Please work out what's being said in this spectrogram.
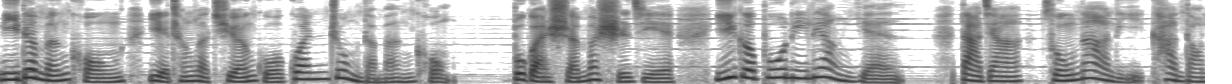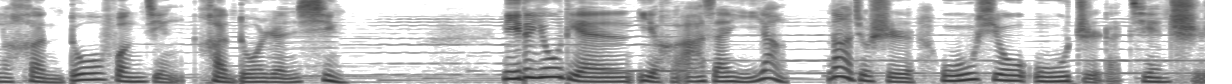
你的门孔也成了全国观众的门孔，不管什么时节，一个玻璃亮眼，大家从那里看到了很多风景，很多人性。你的优点也和阿三一样，那就是无休无止的坚持。”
